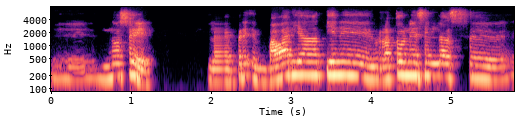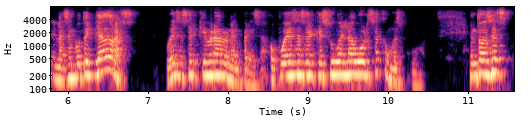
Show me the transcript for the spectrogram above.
eh, no sé, Bavaria tiene ratones en las, eh, en las embotelladoras. Puedes hacer quebrar una empresa o puedes hacer que suba en la bolsa como espuma. Entonces,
